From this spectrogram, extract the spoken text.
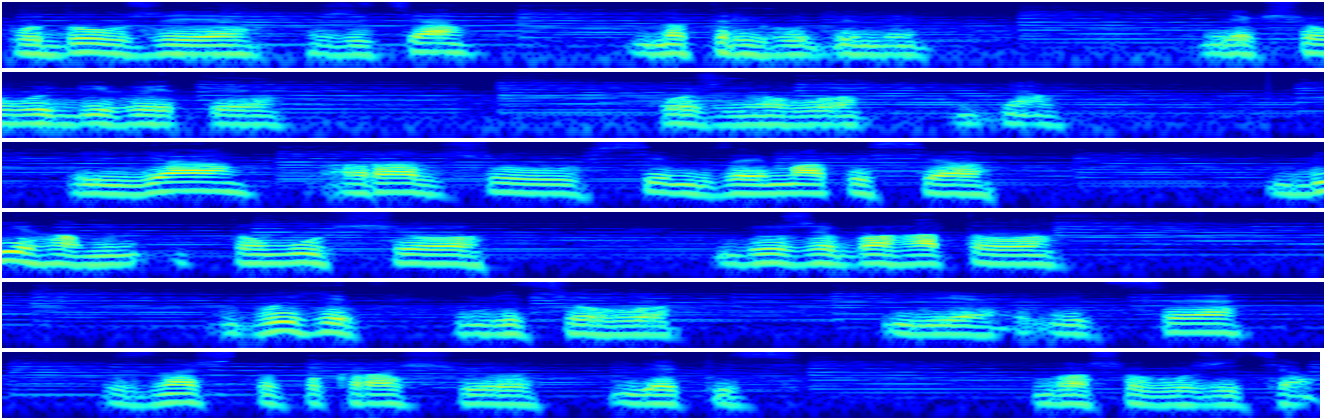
подовжує життя на 3 години, якщо ви бігаєте кожного дня. І я раджу всім займатися бігом, тому що дуже багато вигід від цього є, і це значно покращує якість вашого життя.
